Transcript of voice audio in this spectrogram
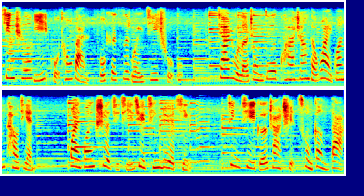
新车以普通版福克斯为基础，加入了众多夸张的外观套件，外观设计极具侵略性，进气格栅尺寸更大，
